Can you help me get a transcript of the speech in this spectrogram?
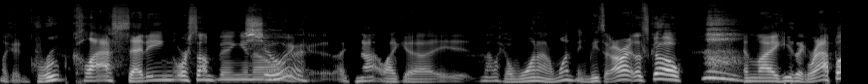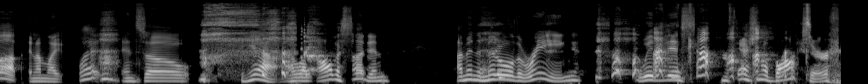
like a group class setting or something, you know, Sure. like, uh, like not like a eh, not like a one on one thing. But he's like, all right, let's go, and like he's like wrap up, and I'm like what? And so yeah, I like all of a sudden I'm in the middle of the ring oh with Oh my this God. professional boxer.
